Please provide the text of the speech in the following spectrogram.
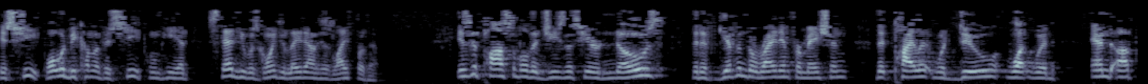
His sheep. What would become of his sheep whom he had said he was going to lay down his life for them? Is it possible that Jesus here knows that if given the right information, that Pilate would do what would end up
